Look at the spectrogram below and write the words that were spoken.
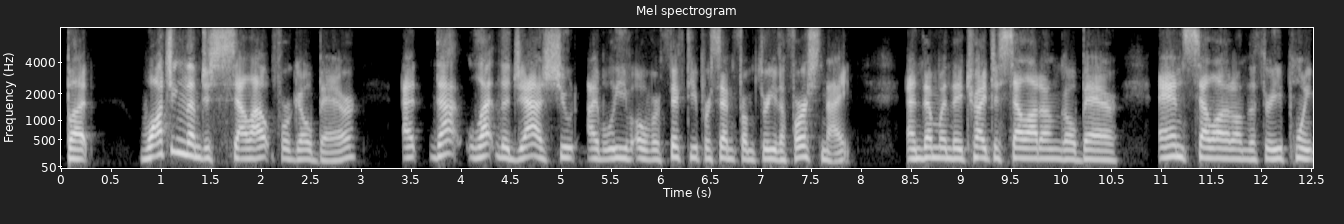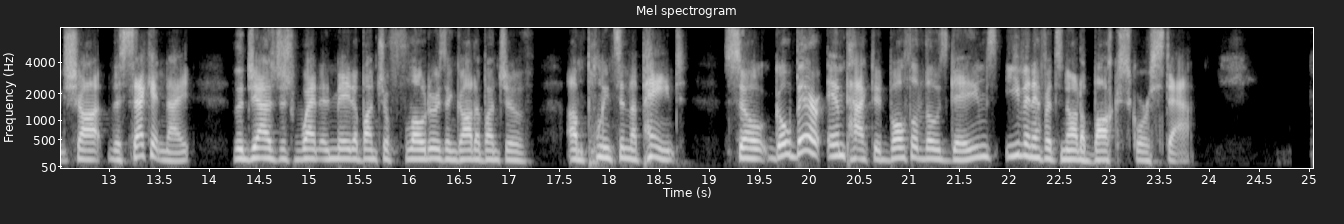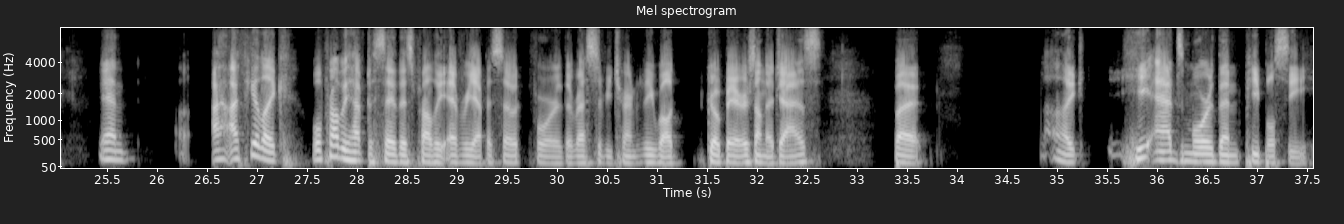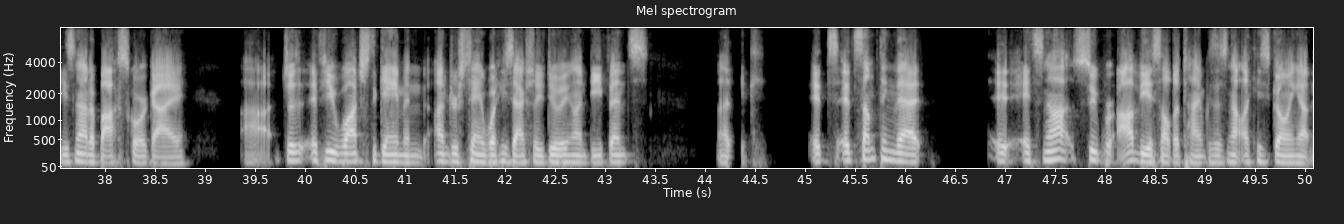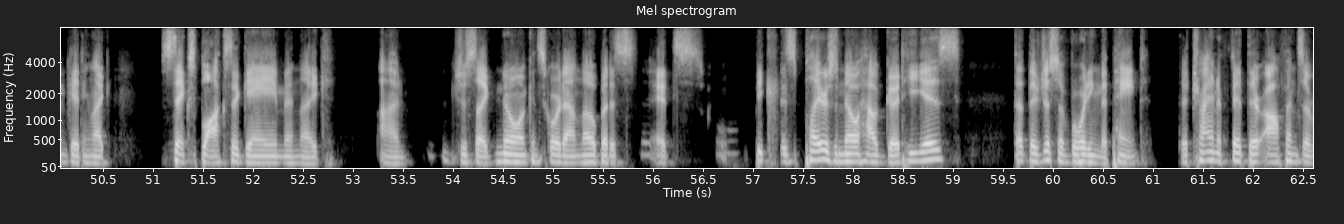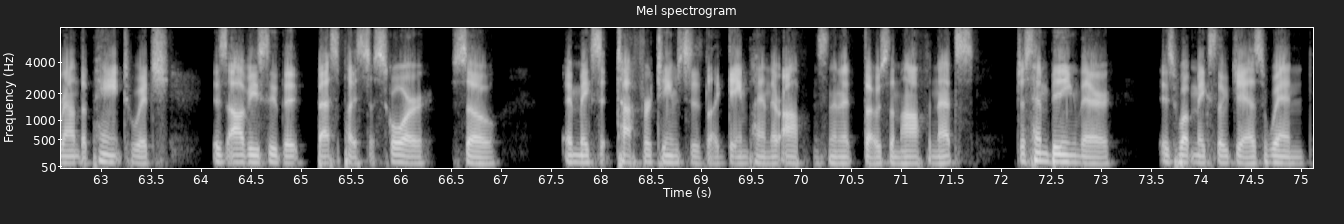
But watching them just sell out for Gobert at that let the Jazz shoot, I believe, over 50% from three the first night. And then when they tried to sell out on Gobert and sell out on the three point shot the second night, the Jazz just went and made a bunch of floaters and got a bunch of um, points in the paint so Gobert impacted both of those games, even if it's not a box score stat. And uh, I, I feel like we'll probably have to say this probably every episode for the rest of eternity while Gobert's on the Jazz. But like he adds more than people see. He's not a box score guy. Uh, just if you watch the game and understand what he's actually doing on defense, like it's it's something that it, it's not super obvious all the time because it's not like he's going out and getting like six blocks a game and like uh, just like no one can score down low. But it's it's because players know how good he is that they're just avoiding the paint. They're trying to fit their offense around the paint, which is obviously the best place to score. So it makes it tough for teams to like game plan their offense, and then it throws them off. And that's just him being there is what makes the Jazz win.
